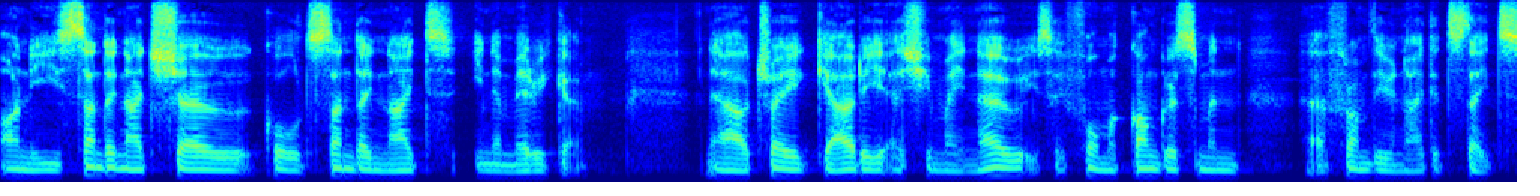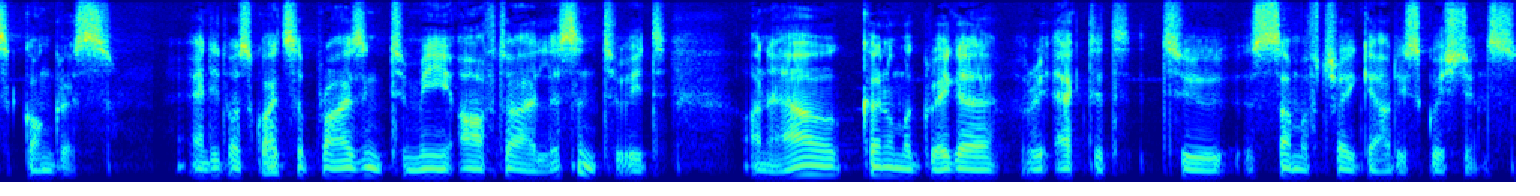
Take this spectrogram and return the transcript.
on his Sunday night show called Sunday Night in America. Now, Trey Gowdy, as you may know, is a former congressman uh, from the United States Congress. And it was quite surprising to me after I listened to it on how Colonel Macgregor reacted to some of Trey Gowdy's questions.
